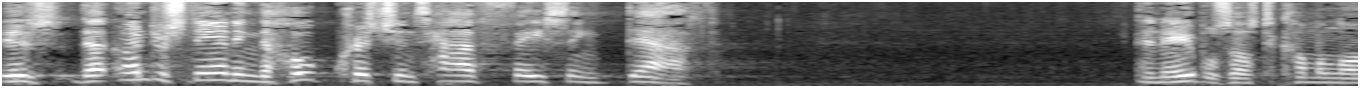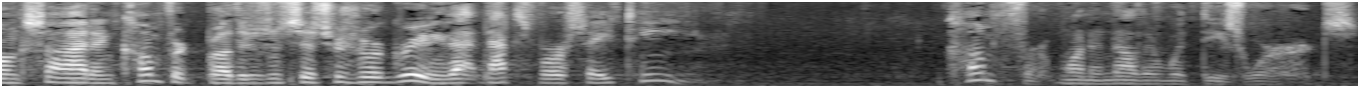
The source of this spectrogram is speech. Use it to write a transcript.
is that understanding the hope Christians have facing death enables us to come alongside and comfort brothers and sisters who are grieving. That, that's verse 18. Comfort one another with these words.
